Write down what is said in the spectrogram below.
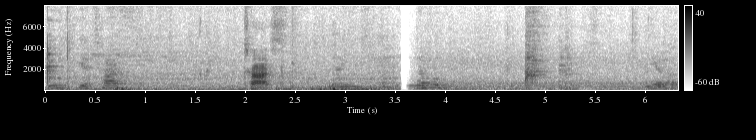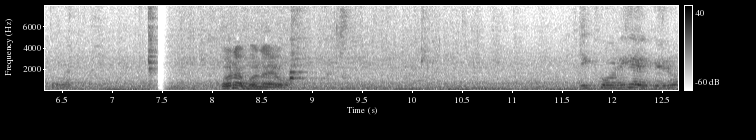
દૂધ કે છાશ? છાશ. કોને બનાવ્યો? તીખો રીએ કર્યો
